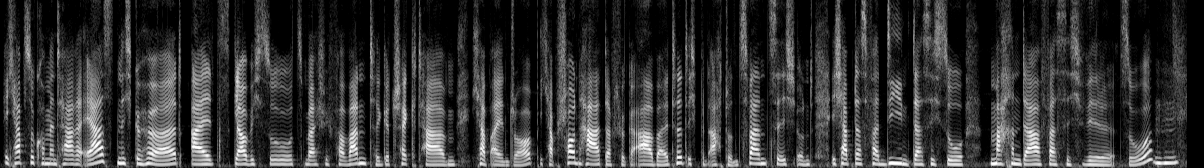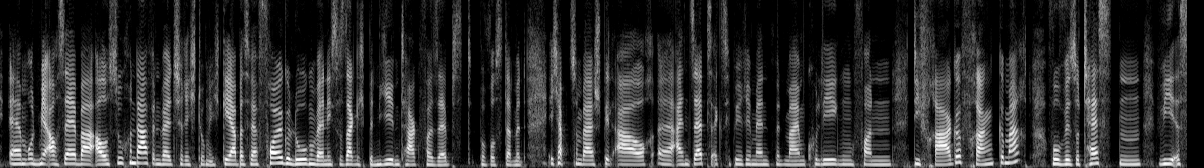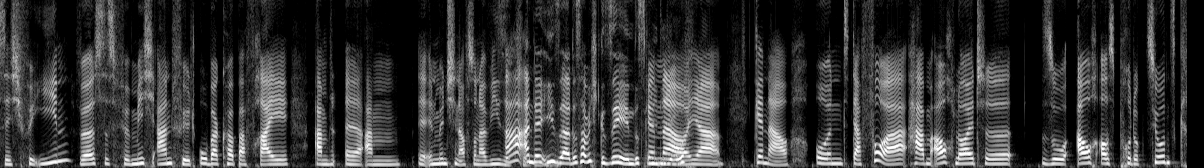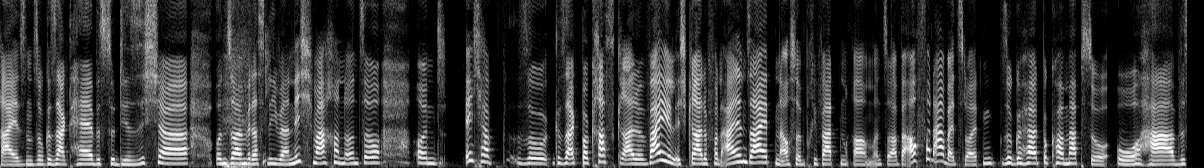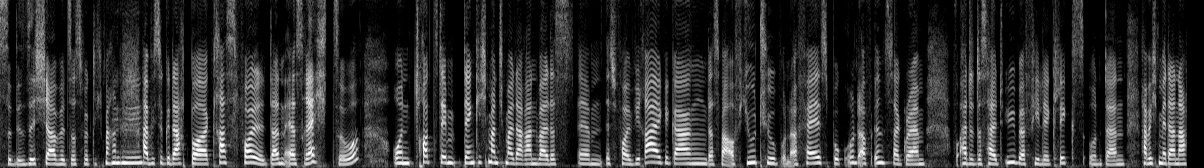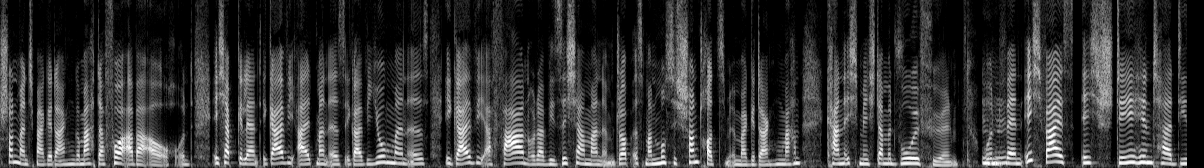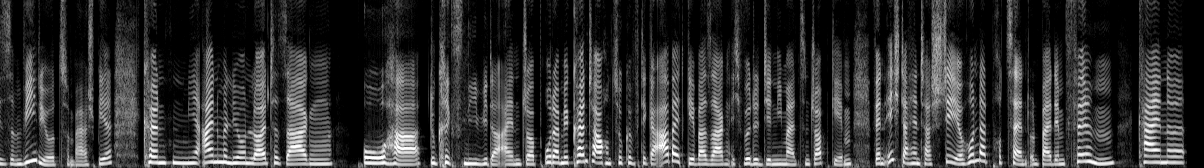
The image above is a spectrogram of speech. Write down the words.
Ich habe so Kommentare erst nicht gehört, als, glaube ich, so zum Beispiel Verwandte gecheckt haben, ich habe einen Job, ich habe schon hart dafür gearbeitet, ich bin 28 und ich habe das verdient, dass ich so machen darf, was ich will, so. Mhm. Ähm, und mir auch selber aussuchen darf, in welche Richtung ich gehe. Aber es wäre voll gelogen, wenn ich so sage, ich bin jeden Tag voll selbstbewusst damit. Ich habe zum Beispiel auch äh, ein Selbstexperiment mit meinem Kollegen von Die Frage, Frank, gemacht, wo wir so testen, wie es sich für ihn versus für mich anfühlt, oberkörperfrei am, äh, am äh, in München auf so einer Wiese. Ah, an der Isar, das habe ich gesehen, das genau. Genau, ja, genau. Und davor haben auch Leute so auch aus Produktionskreisen so gesagt, hä, bist du dir sicher und sollen wir das lieber nicht machen und so und ich habe so gesagt, boah, krass gerade, weil ich gerade von allen Seiten, auch so im privaten Raum und so, aber auch von Arbeitsleuten so gehört bekommen habe, so, oha, bist du dir sicher, willst du das wirklich machen? Mhm. Habe ich so gedacht, boah, krass, voll, dann erst recht so. Und trotzdem denke ich manchmal daran, weil das ähm, ist voll viral gegangen, das war auf YouTube und auf Facebook und auf Instagram, hatte das halt über viele Klicks und dann habe ich mir danach schon manchmal Gedanken gemacht, davor aber auch. Und ich habe gelernt, egal wie alt man ist, egal wie jung man ist, egal wie wie erfahren oder wie sicher man im Job ist, man muss sich schon trotzdem immer Gedanken machen, kann ich mich damit wohlfühlen. Mhm. Und wenn ich weiß, ich stehe hinter diesem Video zum Beispiel, könnten mir eine Million Leute sagen, oha, du kriegst nie wieder einen Job. Oder mir könnte auch ein zukünftiger Arbeitgeber sagen, ich würde dir niemals einen Job geben. Wenn ich dahinter stehe, 100 Prozent und bei dem Filmen keine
